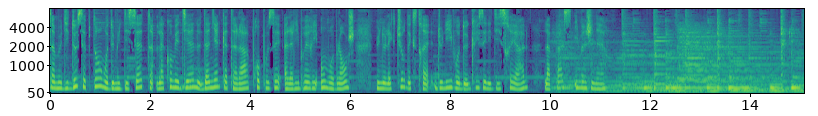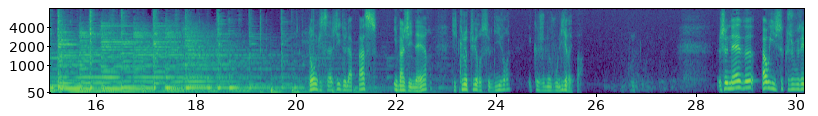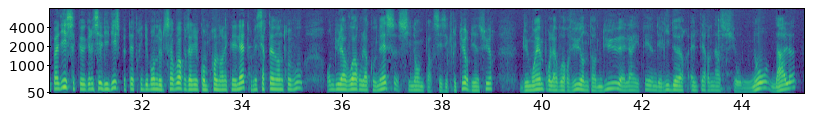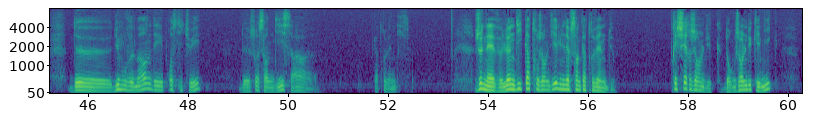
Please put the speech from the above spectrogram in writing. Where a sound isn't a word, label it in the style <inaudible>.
Samedi 2 septembre 2017, la comédienne Danielle Catala proposait à la librairie Ombre Blanche une lecture d'extrait du livre de Griselidis Réal, La passe imaginaire. Donc il s'agit de la passe imaginaire qui clôture ce livre et que je ne vous lirai pas. Genève, ah oui, ce que je ne vous ai pas dit, c'est que Griselidis, peut-être il est bon de le savoir, vous allez le comprendre avec les lettres, mais certains d'entre vous ont dû la voir ou la connaissent, sinon par ses écritures, bien sûr, du moins pour l'avoir vue, entendue, elle a été un des leaders internationaux du mouvement des prostituées de 70 à 90. Genève, lundi 4 janvier 1982. Très cher Jean-Luc, donc Jean-Luc Hénic,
